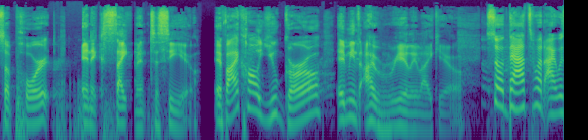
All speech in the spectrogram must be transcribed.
support, and excitement to see you. If I call you girl, it means I really like you. so that's what i was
